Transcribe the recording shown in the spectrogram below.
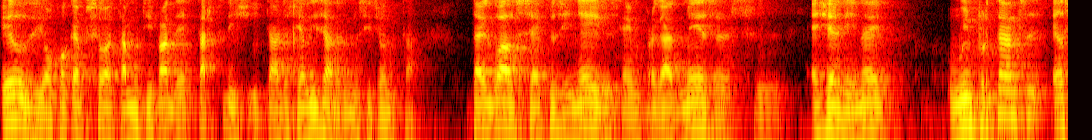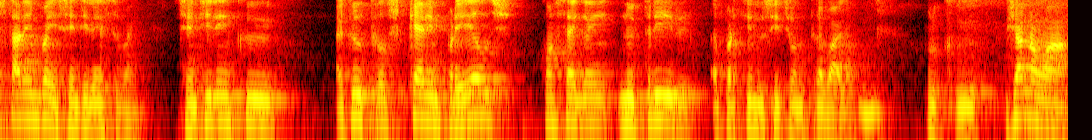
eles ou qualquer pessoa a estar motivada é estar feliz e estar realizada no sítio onde está. Dá igual se é cozinheiro, se é empregado de mesa, se é jardineiro. O importante é eles estarem bem, sentirem-se bem. Sentirem que aquilo que eles querem para eles conseguem nutrir a partir do sítio onde trabalham. Porque já não há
